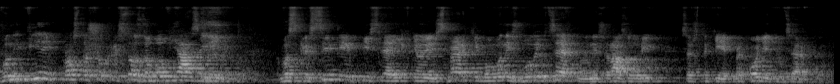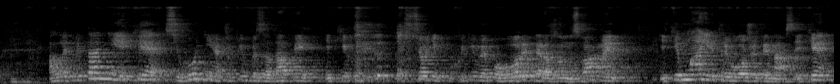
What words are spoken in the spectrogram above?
Вони вірять просто, що Христос зобов'язаний воскресити після їхньої смерті, бо вони ж були в церкві, вони ж раз у рік все ж таки приходять у церкву. Але питання, яке сьогодні я хотів би задати, яке сьогодні хотів би поговорити разом з вами, яке має тривожити нас, яке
